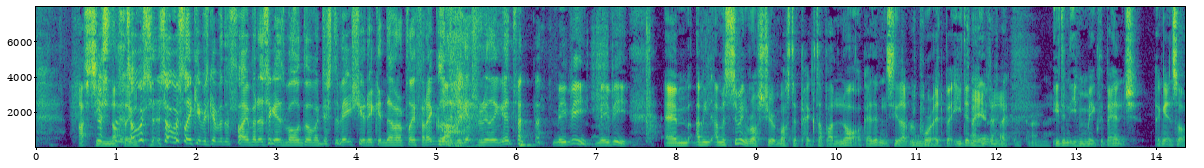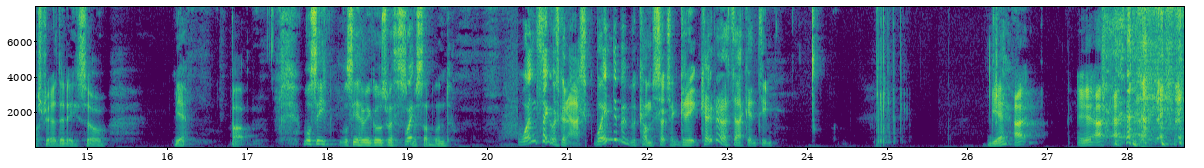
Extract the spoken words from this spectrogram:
I've seen just, nothing. It's almost, it's almost, like he was given the five minutes against Moldova just to make sure he could never play for England if he gets really good. maybe, maybe. Um, I mean, I'm assuming Ross Stewart must have picked up a knock. I didn't see that reported, but he didn't yeah, even he didn't even make the bench against Austria, did he? So, yeah, but we'll see. We'll see how he goes with, with Sunderland. One thing I was going to ask: When did we become such a great counter-attacking team? Yeah, I, yeah. I,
